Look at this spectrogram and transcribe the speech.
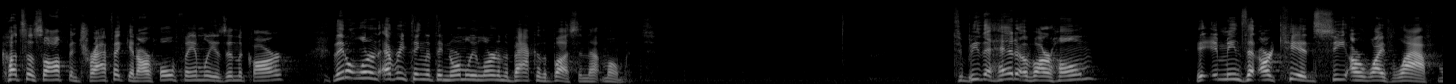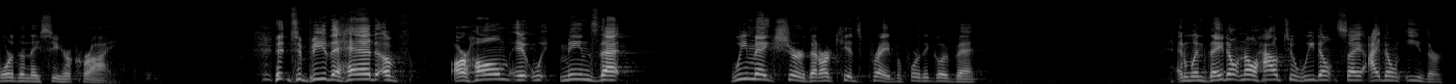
cuts us off in traffic and our whole family is in the car, they don't learn everything that they normally learn in the back of the bus in that moment. To be the head of our home, it, it means that our kids see our wife laugh more than they see her cry. It, to be the head of our home, it means that we make sure that our kids pray before they go to bed. And when they don't know how to, we don't say, I don't either,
